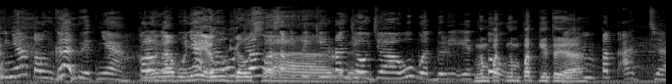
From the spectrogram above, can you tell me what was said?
punya atau enggak duitnya? Kalau Kalau nggak nggak punya, punya, ya ya udah nggak usah usah. kepikiran Bener. jauh-jauh buat beli itu. Ngempet-ngempet gitu ya. Ngempet aja.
